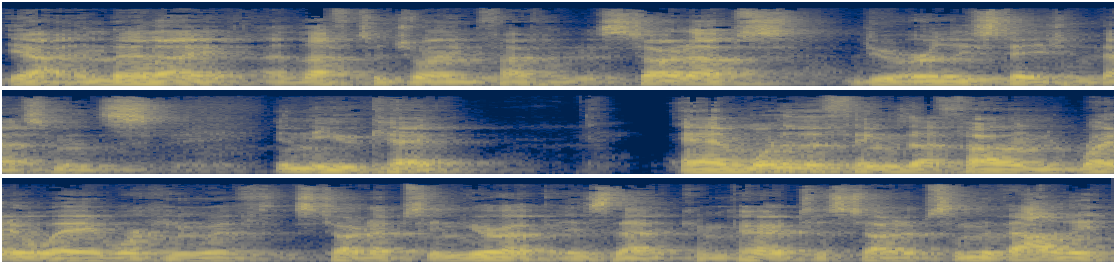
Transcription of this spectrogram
yeah, and then I, I left to join 500 startups, do early stage investments in the UK. And one of the things I found right away working with startups in Europe is that compared to startups in the Valley,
